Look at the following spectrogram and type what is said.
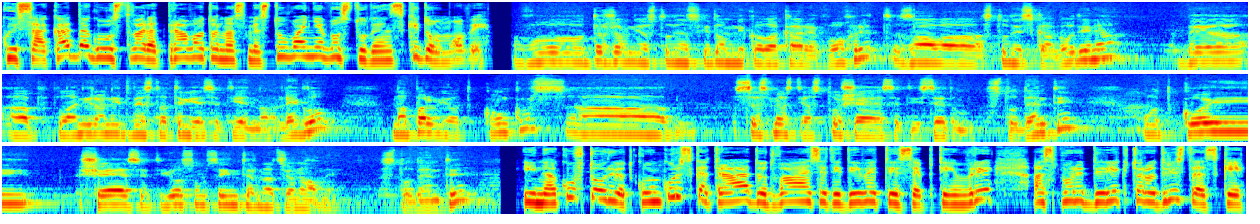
кои сакаат да го остварат правото на сместување во студентски домови. Во Државниот студентски дом Никола Каре во Охрид за оваа студиска година беа планирани 231 легло. На првиот конкурс а, се сместија 167 студенти, од кои 68 се интернационални студенти. Инаку вториот конкурс ке трае до 29 септември, а според директорот Ристески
